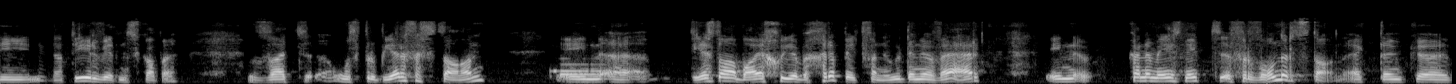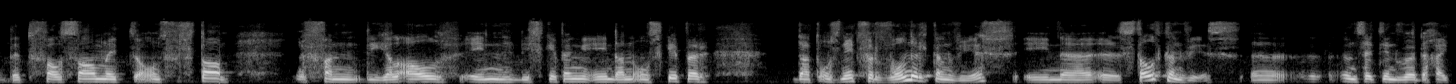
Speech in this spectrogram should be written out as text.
die natuurwetenskappe wat ons probeer verstaan en uh deesdae baie goeie begrip het van hoe dinge werk en kan 'n mens net verwonderd staan. Ek dink uh dit val saam met ons verstaan van die heelal en die skepping en dan ons Skepper dat ons net verwonderd kan wees en uh stil kan wees uh in sy teenwoordigheid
